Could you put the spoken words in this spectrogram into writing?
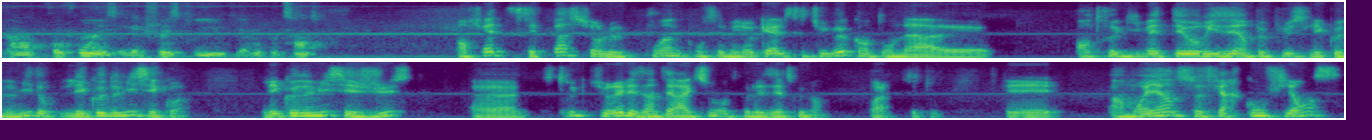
vraiment profond et c'est quelque chose qui, a beaucoup de sens. En fait, c'est pas sur le point de consommer local. Si tu veux, quand on a, euh, entre guillemets, théorisé un peu plus l'économie, donc l'économie, c'est quoi? L'économie, c'est juste structurer les interactions entre les êtres humains. Voilà, c'est tout. C'est un moyen de se faire confiance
